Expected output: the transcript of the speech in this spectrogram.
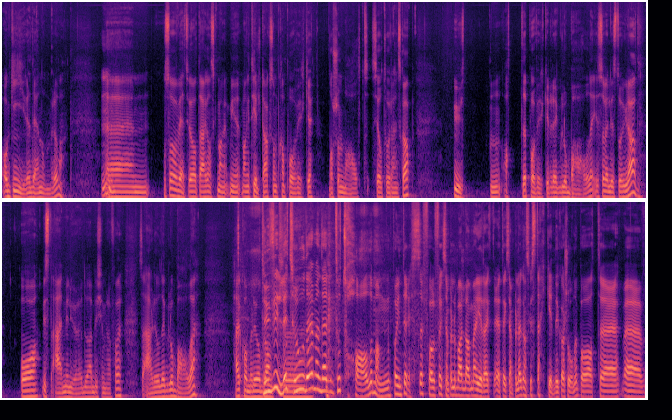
å gire det nummeret. da. Eh, og så vet vi jo at det er ganske mange, mye, mange tiltak som kan påvirke nasjonalt CO2-regnskap uten at det påvirker det globale i så veldig stor grad. Og hvis det er miljøet du er bekymra for, så er det jo det globale. Her kommer det jo Du ville tro det, men det er den totale mangelen på interesse for for eksempel, bare La meg gi deg et, et eksempel. Det er ganske sterke indikasjoner på at eh,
